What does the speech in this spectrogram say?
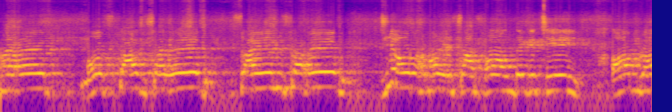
সাহেব, মোস্তাক সাহেব সাহেব সাহেব শাসন দেখেছি আমরা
